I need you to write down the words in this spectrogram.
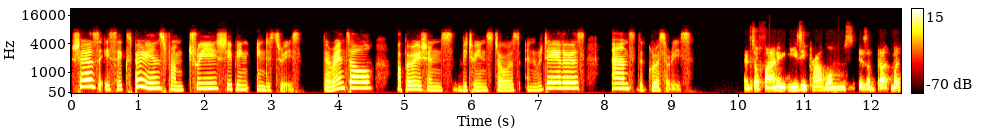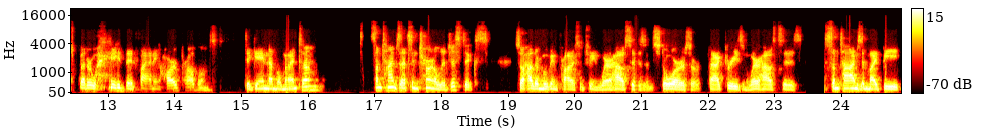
shares his experience from three shipping industries the rental, operations between stores and retailers, and the groceries. And so finding easy problems is a be- much better way than finding hard problems to gain that momentum. Sometimes that's internal logistics. So, how they're moving products between warehouses and stores or factories and warehouses. Sometimes it might be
